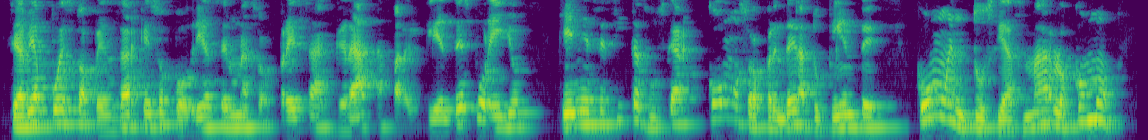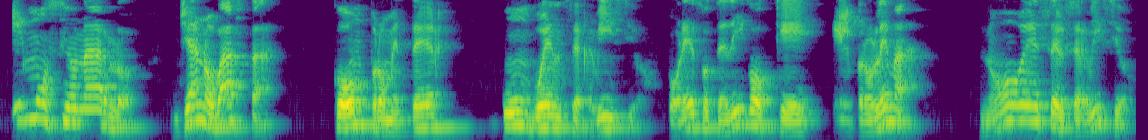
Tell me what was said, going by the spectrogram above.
se había puesto a pensar que eso podría ser una sorpresa grata para el cliente. Es por ello que necesitas buscar cómo sorprender a tu cliente, cómo entusiasmarlo, cómo emocionarlo. Ya no basta con prometer un buen servicio. Por eso te digo que el problema no es el servicio,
